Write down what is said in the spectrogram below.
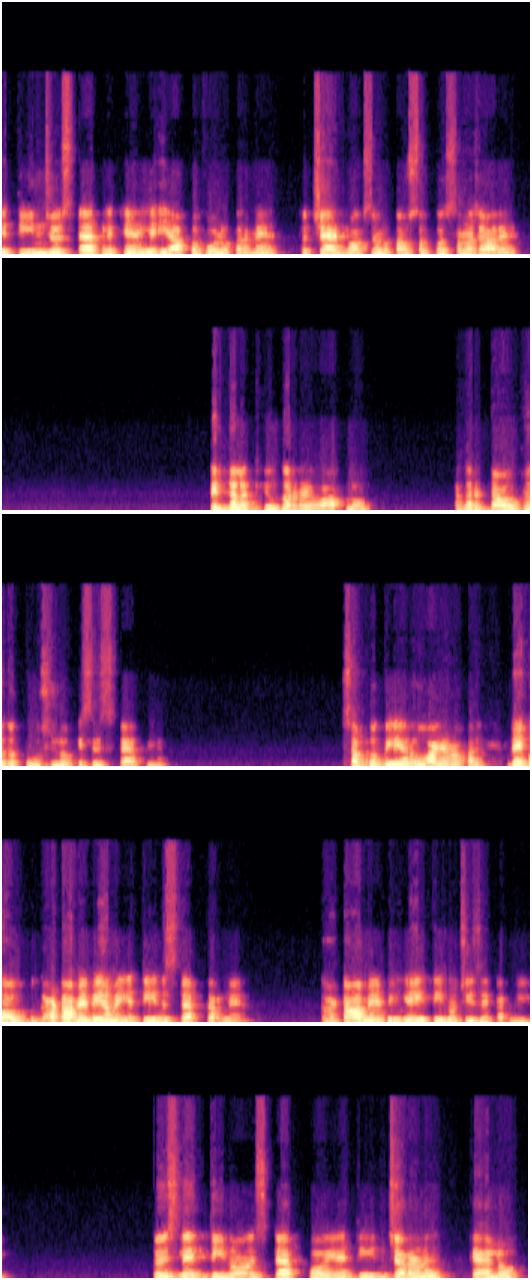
ये तीन जो स्टेप लिखे हैं, यही आपको फॉलो करने हैं। तो चैट बॉक्स में बताओ, सबको समझ आ रहे हैं? फिर गलत क्यों कर रहे हो आप लोग? अगर डाउट है तो पूछ लो किसी स्टेप में। सबको क्लियर हुआ यहाँ पर? देखो, घटा में भी हमें ये तीन स्टेप करने हैं। घटा में भी यही तीनों चीज़ें करनी है। तो इसलिए तीनों स्टेप को ये तीन चरण कह लो।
